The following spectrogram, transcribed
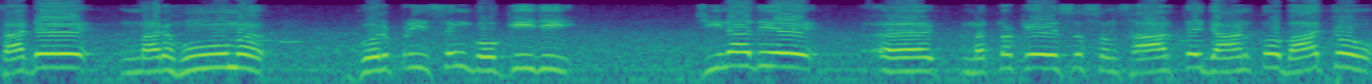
ਸਾਡੇ ਮਰਹੂਮ ਗੁਰਪ੍ਰੀਤ ਸਿੰਘ ਗੋਗੀ ਜੀ, ਜਿਨ੍ਹਾਂ ਦੇ ਮਤਲਬ ਕਿ ਇਸ ਸੰਸਾਰ ਤੇ ਜਾਣ ਤੋਂ ਬਾਅਦ ਚੋਂ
